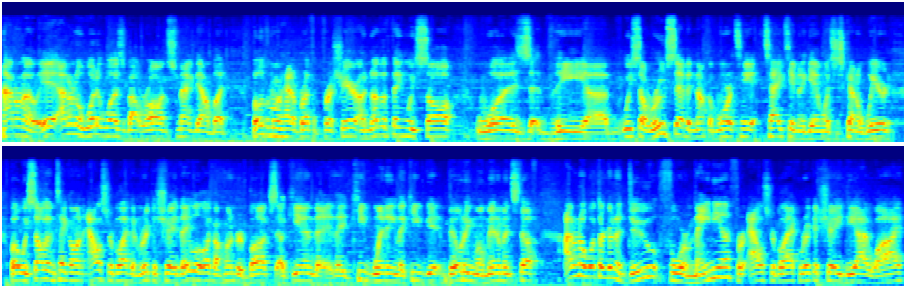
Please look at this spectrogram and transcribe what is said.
I don't know. I don't know what it was about Raw and SmackDown, but both of them had a breath of fresh air. Another thing we saw was the, uh, we saw Rusev and Nakamura tag teaming again, which is kind of weird, but we saw them take on Aleister Black and Ricochet. They look like a hundred bucks. Again, they, they keep winning. They keep get, building momentum and stuff. I don't know what they're going to do for Mania for Aleister Black, Ricochet, DIY.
